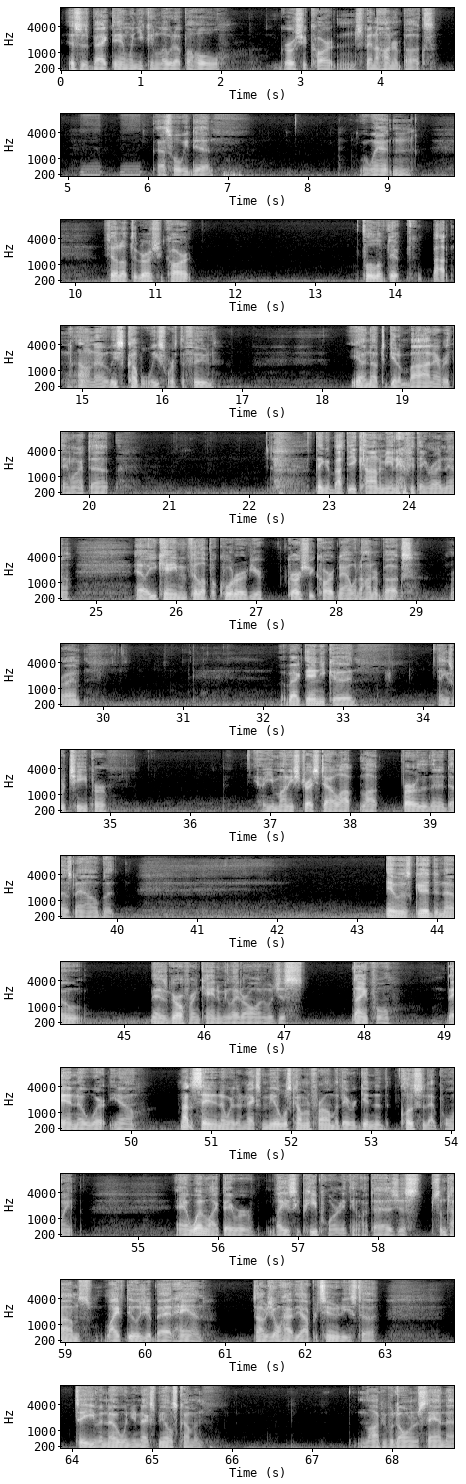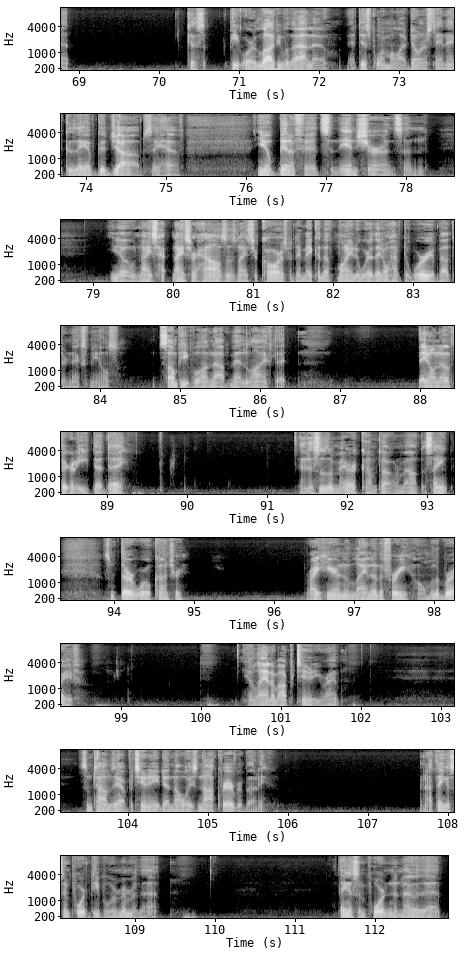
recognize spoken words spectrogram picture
this was back then when you can load up a whole grocery cart and spend a hundred bucks. That's what we did. We went and filled up the grocery cart full of about I don't know at least a couple weeks worth of food. Yeah, enough to get them by and everything like that. Think about the economy and everything right now. Hell, you can't even fill up a quarter of your grocery cart now with a hundred bucks, right? But back then you could. Things were cheaper. You know, your money stretched out a lot, lot further than it does now, but it was good to know that his girlfriend came to me later on and was just thankful. They didn't know where, you know, not to say they didn't know where their next meal was coming from, but they were getting close to that point. And it wasn't like they were lazy people or anything like that. It's just sometimes life deals you a bad hand. Sometimes you don't have the opportunities to to even know when your next meal's coming. A lot of people don't understand that because people, or a lot of people that I know, at this point in my life don't understand that because they have good jobs. They have, you know, benefits and insurance and, you know, nice, nicer houses, nicer cars, but they make enough money to where they don't have to worry about their next meals. Some people I've met in life that they don't know if they're going to eat that day. And this is America I'm talking about. This ain't some third world country. Right here in the land of the free, home of the brave. You know, land of opportunity, right? Sometimes the opportunity doesn't always knock for everybody. And I think it's important people remember that. I think it's important to know that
